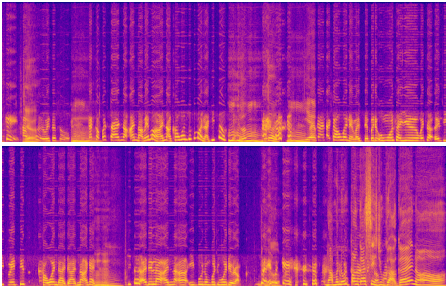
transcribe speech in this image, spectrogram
Okay tak Yeah. apa macam tu Hmm. cakap pasal anak-anak memang anak kawan tu semua anak kita Betul. Betul. Mm-mm. Yep. anak-anak kawan kan Mas, daripada umur saya macam early 20s kawan dah ada anak kan Hmm. Mm. kita adalah anak uh, ibu nombor dua dia orang So it's Betul. okay. Nak menumpang kasih juga kan ha.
